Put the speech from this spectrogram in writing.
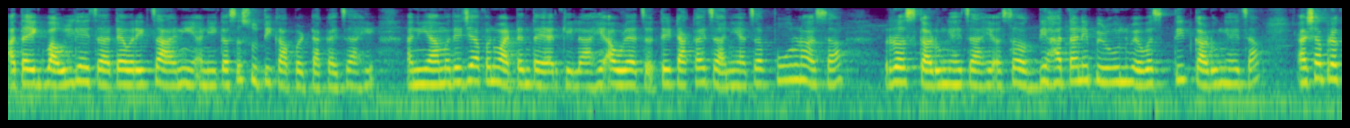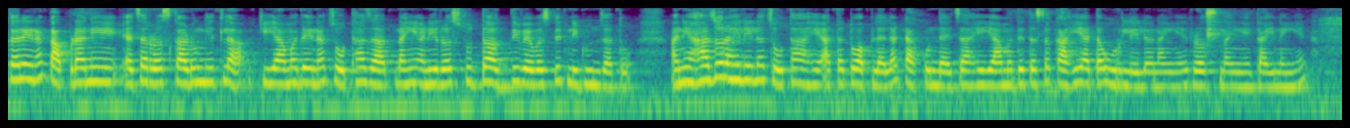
आता एक बाऊल घ्यायचा त्यावर एक चाळणी आणि एक असं सुती कापड टाकायचं आहे. आणि यामध्ये जे आपण वाटण तयार केलं आहे आवळ्याचं ते टाकायचं आणि याचा पूर्ण असा रस काढून घ्यायचा आहे असं अगदी हाताने पिळवून व्यवस्थित काढून घ्यायचा. अशा प्रकारे ना कापडाने याचा रस काढून घेतला की यामध्ये ना चोथा जात नाही आणि रससुद्धा अगदी व्यवस्थित निघून जातो. आणि हा जो राहिलेला चोथा आहे आता तो आपल्याला टाकून द्यायचा आहे. यामध्ये तसं काही आता उरलेलं नाही आहे रस नाही आहे काही नाही आहे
